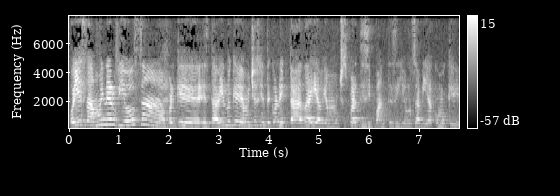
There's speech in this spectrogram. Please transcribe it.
Oye, estaba muy nerviosa porque estaba viendo que había mucha gente conectada y había muchos participantes y yo no sabía como que,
